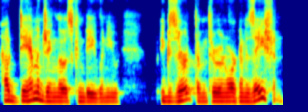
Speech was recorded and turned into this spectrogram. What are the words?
how damaging those can be when you exert them through an organization.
